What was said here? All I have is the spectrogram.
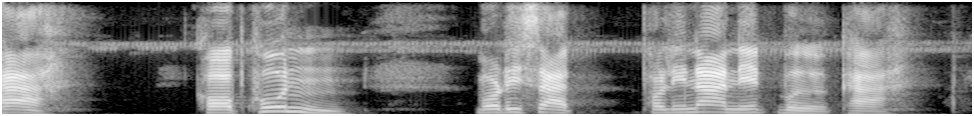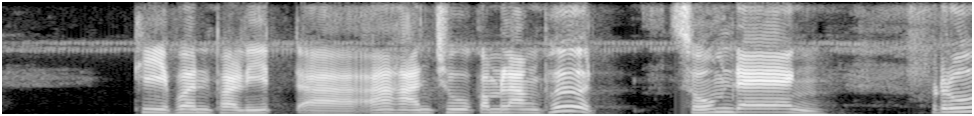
ค่ะ ขอบคุณบริษัทพอลิน่าเน็ตเบิร์กค่ะ ที่เพิ่นผลิตอาอาหารชูกำลังพืชสมแดง รู้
